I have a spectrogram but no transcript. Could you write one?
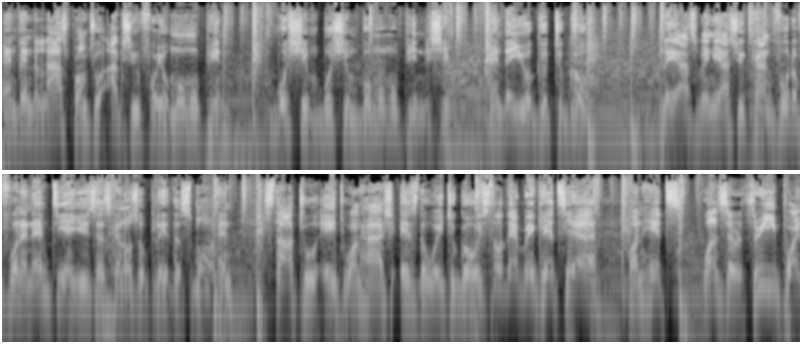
And then the last prompt will ask you for your Momo pin. Bushim, bushim, bomomo pin, shim. And then you're good to go. Play as many as you can. Vodafone and MTN users can also play this morning. Star 281 hash is the way to go. It's still there, break hits here on Hits 103.9.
